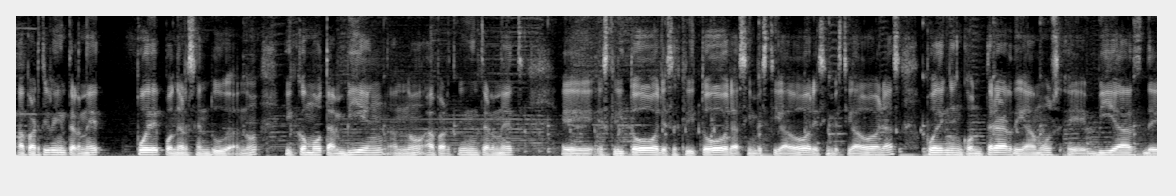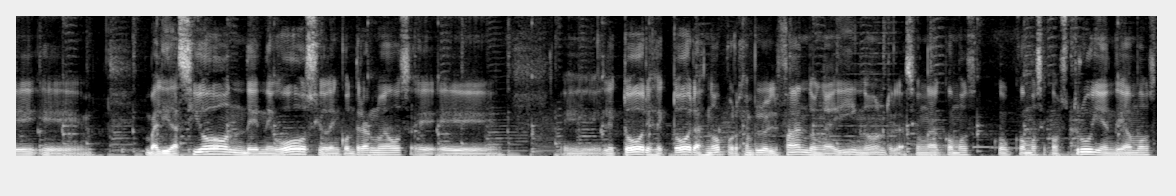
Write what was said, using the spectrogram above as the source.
A partir de Internet puede ponerse en duda, ¿no? Y cómo también, ¿no? A partir de Internet, eh, escritores, escritoras, investigadores, investigadoras pueden encontrar, digamos, eh, vías de eh, validación, de negocio, de encontrar nuevos eh, lectores, lectoras, ¿no? Por ejemplo, el fandom ahí, ¿no? En relación a cómo, cómo se construyen, digamos,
